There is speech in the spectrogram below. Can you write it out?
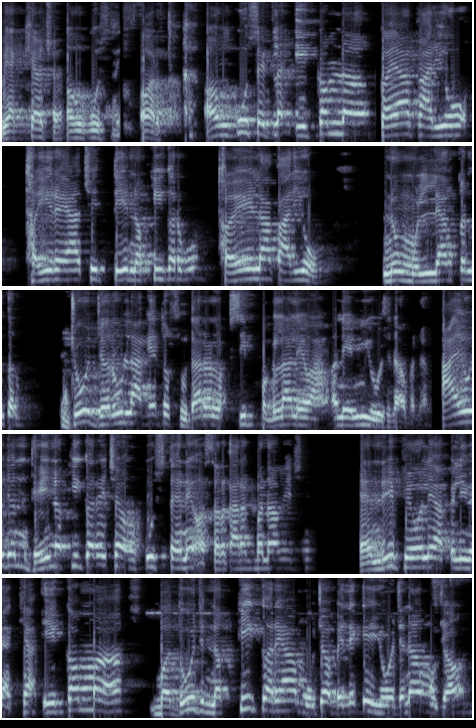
વ્યાખ્યા છે અંકુશની. અર્થ. અંકુશ એટલે એકમના કયા કાર્યો થઈ રહ્યા છે તે નક્કી કરવું. થયેલા કાર્યો નું મૂલ્યાંકન કરવું. જો જરૂર લાગે તો સુધારાલક્ષી પગલા લેવા અને એની યોજના બનાવવી. આયોજન ધ્યેય નક્કી કરે છે અંકુશ તેને અસરકારક બનાવે છે. હેનરી ફેઓલે આપેલી વ્યાખ્યા એકમમાં બધું જ નક્કી કર્યા મુજબ એટલે કે યોજના મુજબ,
